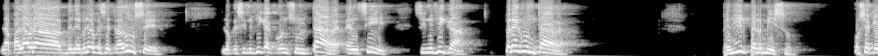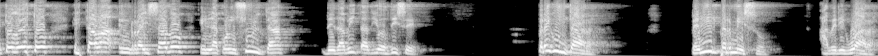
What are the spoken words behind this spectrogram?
la palabra del hebreo que se traduce, lo que significa consultar en sí, significa preguntar, pedir permiso. O sea que todo esto estaba enraizado en la consulta de David a Dios. Dice, preguntar, pedir permiso, averiguar.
